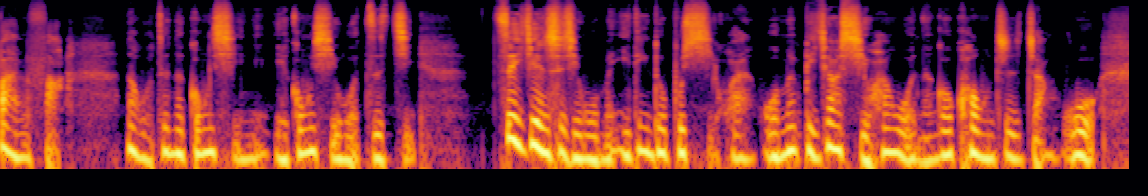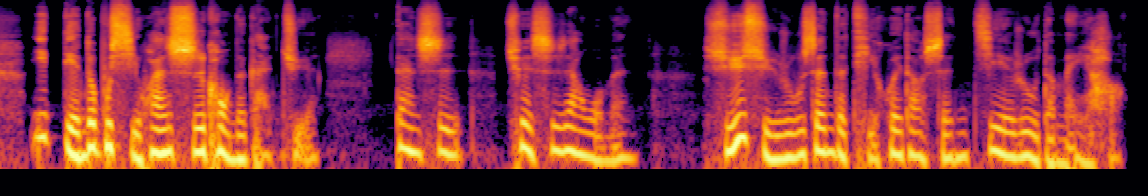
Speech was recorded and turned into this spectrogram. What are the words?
办法。那我真的恭喜你，也恭喜我自己。这件事情我们一定都不喜欢，我们比较喜欢我能够控制、掌握，一点都不喜欢失控的感觉。但是却是让我们栩栩如生的体会到神介入的美好。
